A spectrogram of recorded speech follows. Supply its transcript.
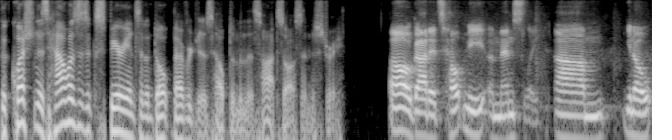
The question is, how has his experience in adult beverages helped him in this hot sauce industry? Oh God, it's helped me immensely. Um, you know,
